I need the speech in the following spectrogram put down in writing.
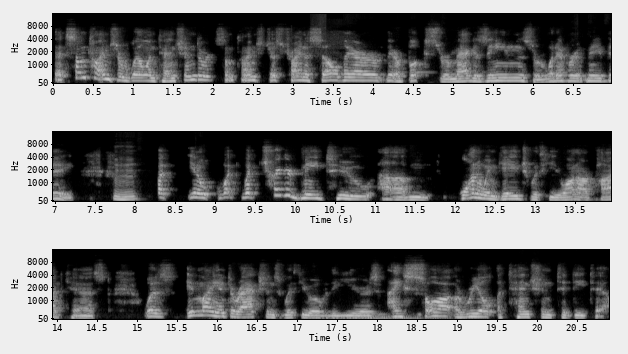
that sometimes are well-intentioned or sometimes just trying to sell their their books or magazines or whatever it may be. Mm-hmm. But you know what what triggered me to um, want to engage with you on our podcast was in my interactions with you over the years, I saw a real attention to detail.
